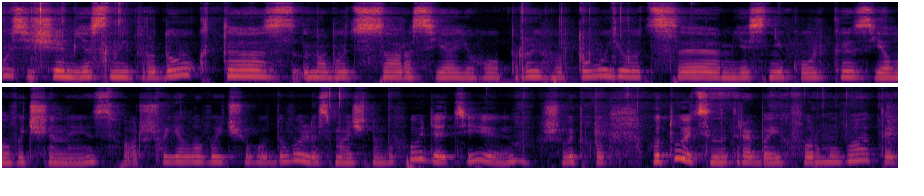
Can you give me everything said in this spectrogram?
Ось іще м'ясний продукт. Мабуть, зараз я його приготую. Це м'ясні кульки з яловичини, з фаршу яловичого. Доволі смачно виходять і ну, швидко готуються, не треба їх формувати.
